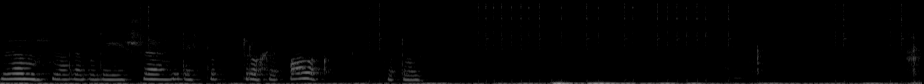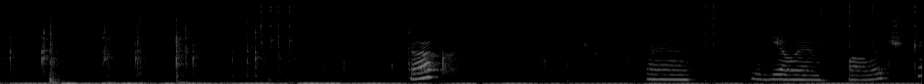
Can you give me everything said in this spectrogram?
Нам треба буде ще десь тут трохи палок потім. Так. Э, делаем палочки.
